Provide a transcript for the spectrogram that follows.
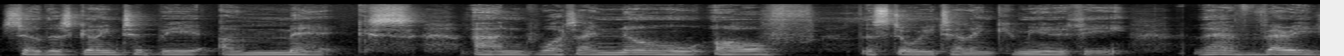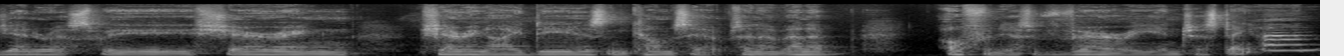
So there's going to be a mix. And what I know of the storytelling community, they're very generous with sharing sharing ideas and concepts, and, and are often just very interesting and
